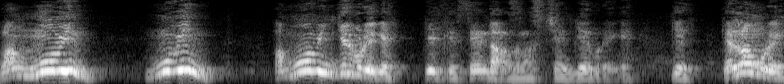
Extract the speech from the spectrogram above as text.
Lan Movin! Movin! Lan Movin gel buraya gel. Gel gel senin de ağzına sıçayım gel buraya gel. Gel. Gel lan buraya.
